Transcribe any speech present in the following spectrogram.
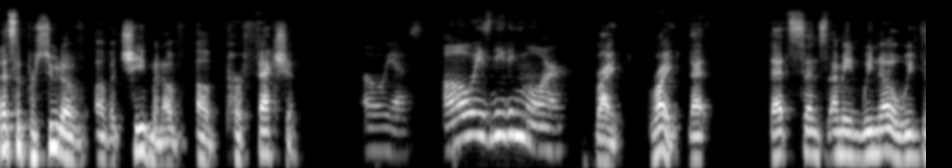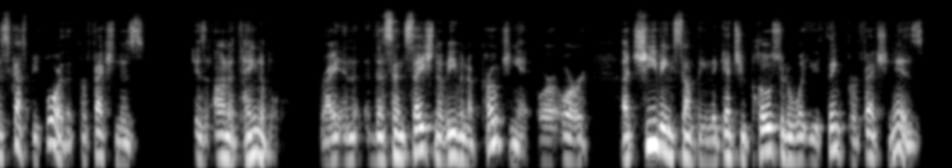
that's the pursuit of of achievement of of perfection. Oh yes, always needing more. Right, right. That that sense i mean we know we've discussed before that perfection is is unattainable right? And the sensation of even approaching it or or achieving something that gets you closer to what you think perfection is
